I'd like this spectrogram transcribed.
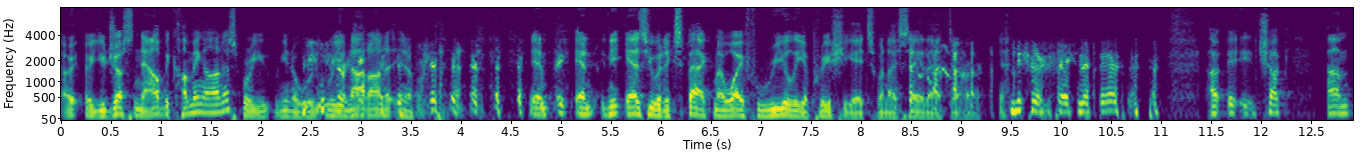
are, are you just now becoming honest? Were you, you know, were, were you not honest? You know, and and as you would expect, my wife really appreciates when I say that to her. uh, Chuck, um,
